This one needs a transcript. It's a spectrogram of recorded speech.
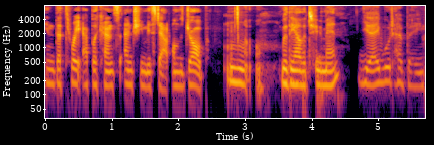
in the three applicants and she missed out on the job. Mm, With the other two men. Yeah, they would have been.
